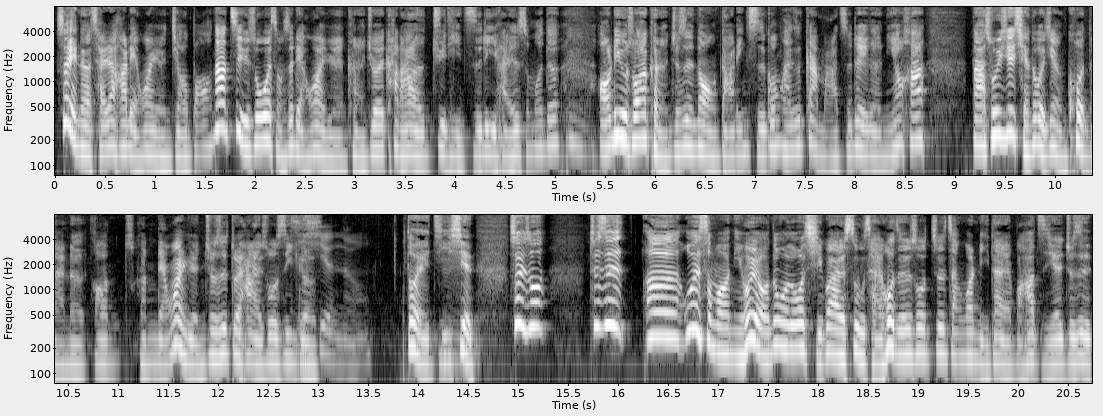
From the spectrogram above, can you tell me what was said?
所以呢才让他两万元交保。那至于说为什么是两万元，可能就会看他的具体资历还是什么的。嗯、哦，例如说他可能就是那种打临时工还是干嘛之类的，你要他拿出一些钱都已经很困难了哦，可能两万元就是对他来说是一个极限呢。对，极限。嗯、所以说就是呃，为什么你会有那么多奇怪的素材，或者是说就是张冠李戴的把他直接就是。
